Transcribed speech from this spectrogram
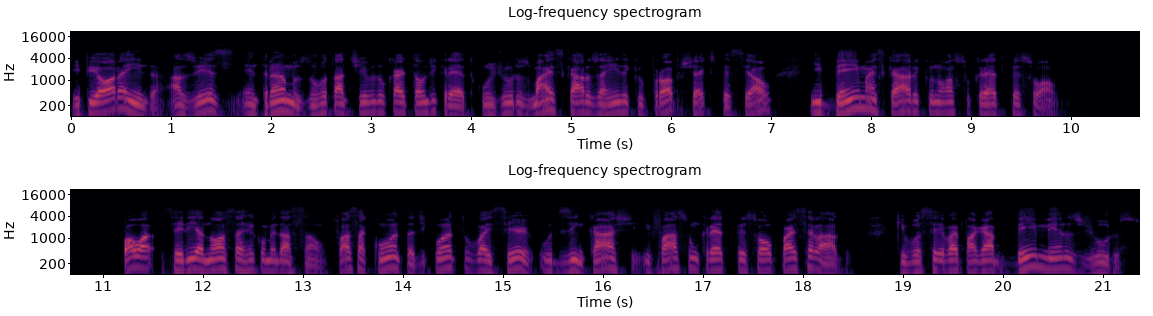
E pior ainda, às vezes entramos no rotativo do cartão de crédito, com juros mais caros ainda que o próprio cheque especial e bem mais caro que o nosso crédito pessoal. Qual seria a nossa recomendação? Faça conta de quanto vai ser o desencaixe e faça um crédito pessoal parcelado, que você vai pagar bem menos juros.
